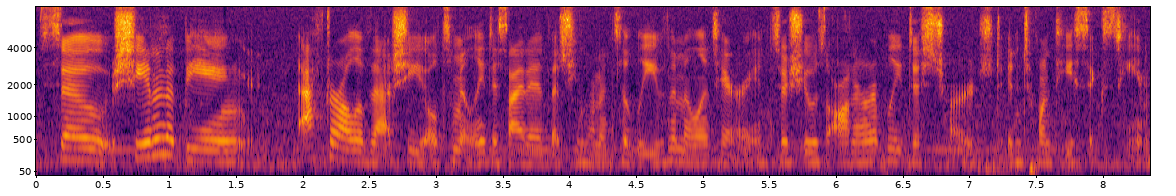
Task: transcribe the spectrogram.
so she ended up being after all of that, she ultimately decided that she wanted to leave the military, so she was honorably discharged in 2016.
